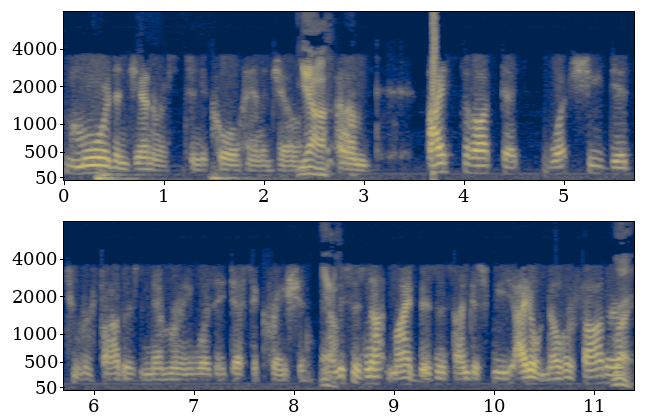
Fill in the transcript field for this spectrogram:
more than generous to Nikole Hannah-Jones. Yeah. Um, I thought that what she did to her father's memory was a desecration. Yeah. Now, this is not my business. I'm just reading. I don't know her father. Right.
